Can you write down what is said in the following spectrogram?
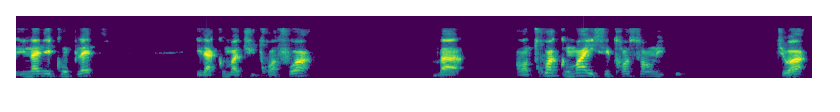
une année complète, il a combattu trois fois. Bah, en trois combats, il s'est transformé. Tu vois,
